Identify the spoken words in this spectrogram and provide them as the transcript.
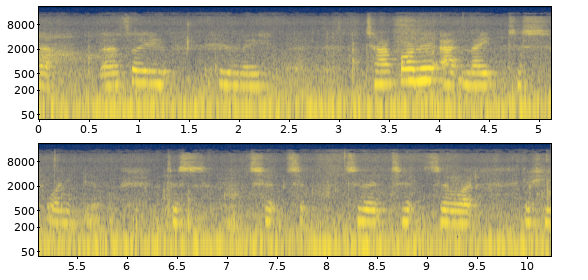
That that's how you, you make. Tap on it at night to when you to to to to to, to what if you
